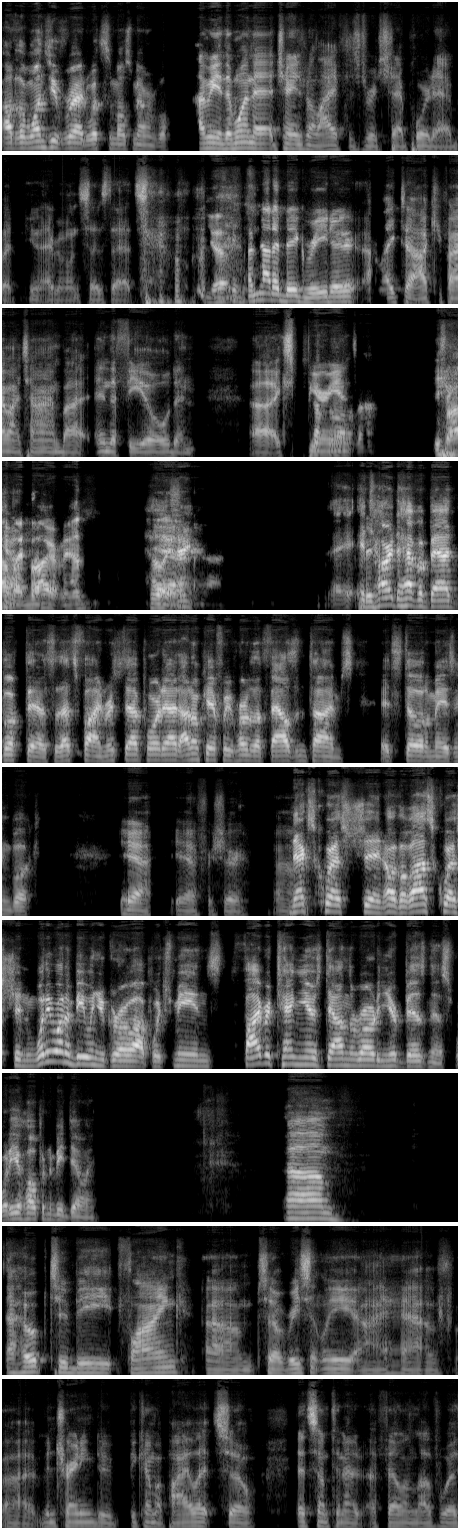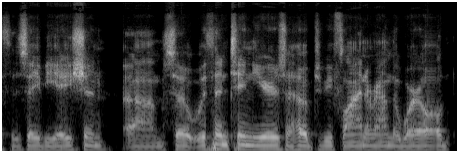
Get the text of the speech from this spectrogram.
Out of the ones you've read, what's the most memorable? I mean, the one that changed my life is Rich Dad Poor Dad, but you know everyone says that. So yeah, I'm not a big reader. I like to occupy my time by in the field and uh, experience. Trial yeah, by fire, man. Hell yeah. yeah. It's hard to have a bad book there, so that's fine. Rich Dad Poor Dad. I don't care if we've heard it a thousand times. It's still an amazing book. Yeah, yeah, for sure. Um, Next question. Oh, the last question. What do you want to be when you grow up? Which means five or 10 years down the road in your business, what are you hoping to be doing? Um, I hope to be flying. Um, so recently I have uh, been training to become a pilot. So that's something I, I fell in love with is aviation. Um, so within 10 years, I hope to be flying around the world,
